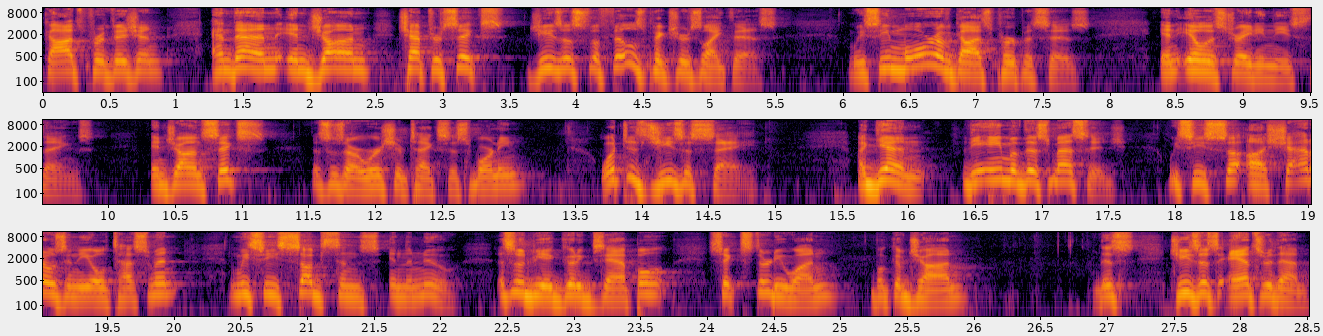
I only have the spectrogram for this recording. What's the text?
God's provision. And then in John chapter 6, Jesus fulfills pictures like this. We see more of God's purposes in illustrating these things. In John 6, this is our worship text this morning. What does Jesus say? Again, the aim of this message we see uh, shadows in the Old Testament and we see substance in the New. This would be a good example. 631, book of John. This Jesus answered them,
